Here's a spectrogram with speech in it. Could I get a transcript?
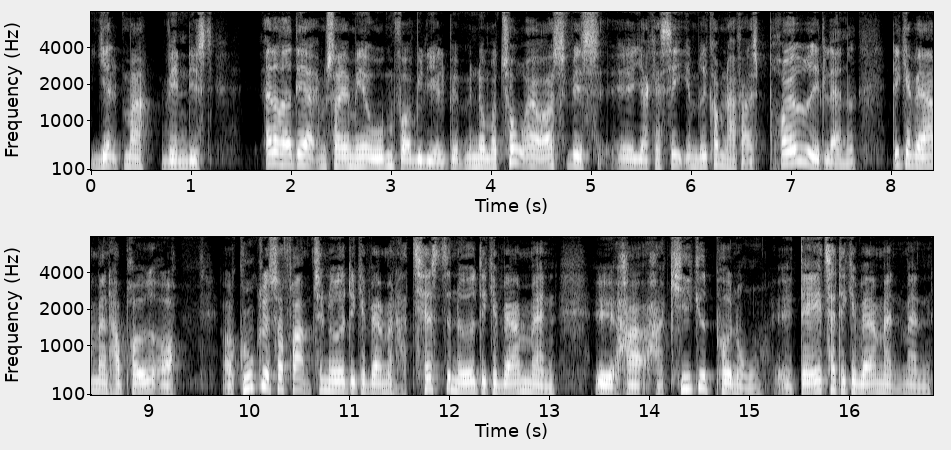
hjælp mig venligst allerede der, så er jeg mere åben for at ville hjælpe. Men nummer to er også, hvis øh, jeg kan se, at vedkommende har faktisk prøvet et eller andet. Det kan være, at man har prøvet at, at google sig frem til noget, det kan være, at man har testet noget, det kan være, at man øh, har, har kigget på nogle øh, data, det kan være, at man, man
